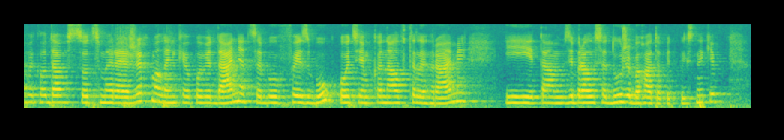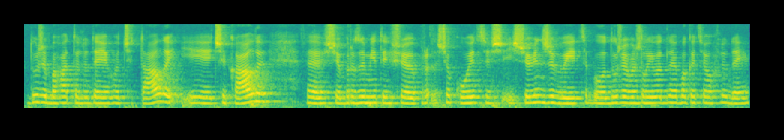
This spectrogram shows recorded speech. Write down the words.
викладав в соцмережах маленьке оповідання. Це був Фейсбук, потім канал в Телеграмі, і там зібралося дуже багато підписників. Дуже багато людей його читали і чекали, е, щоб розуміти, що, що коїться, і що він живий. Це було дуже важливо для багатьох людей.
